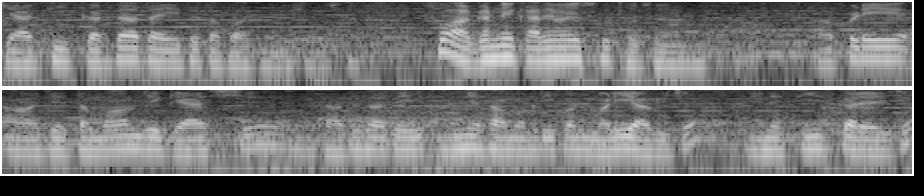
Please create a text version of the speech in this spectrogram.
ક્યારથી કરતા હતા એ તો તપાસનો વિષય છે. શું આગળની કાર્યવાહી શું થશે આપણે જે તમામ જે ગેસ છે સાથે સાથે અન્ય સામગ્રી પણ મળી આવી છે એને સીઝ કરેલ છે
